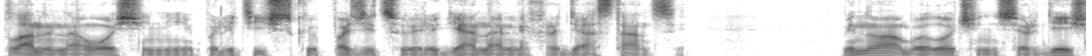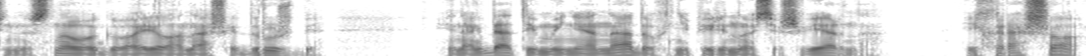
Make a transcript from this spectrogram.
планы на осень и политическую позицию региональных радиостанций. Бенуа был очень сердечен и снова говорил о нашей дружбе. «Иногда ты меня на дух не переносишь, верно? И хорошо.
